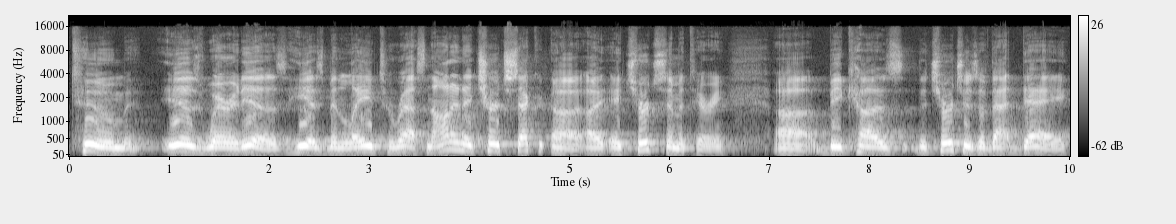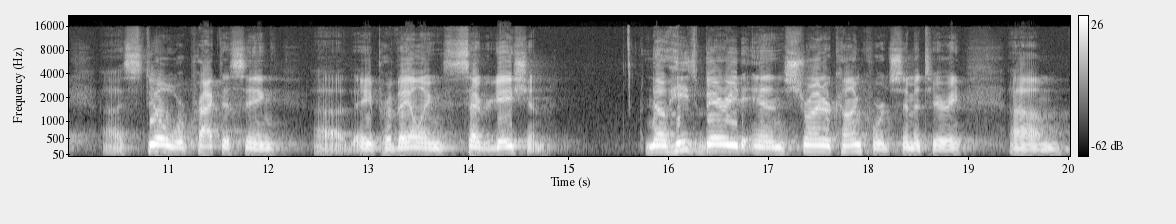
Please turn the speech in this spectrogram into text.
tomb is where it is, he has been laid to rest, not in a church, sec- a church cemetery, uh, because the churches of that day uh, still were practicing uh, a prevailing segregation. No, he's buried in Shreiner Concord Cemetery. Um,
